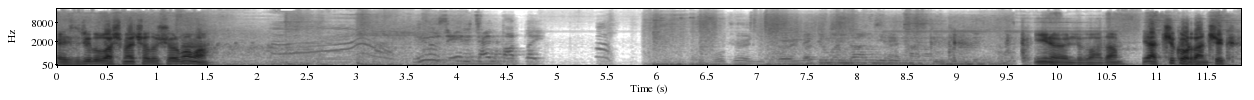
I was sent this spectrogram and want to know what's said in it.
Ezreal'e ulaşmaya çalışıyorum ama Yine öldü bu adam. Ya çık oradan çık.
